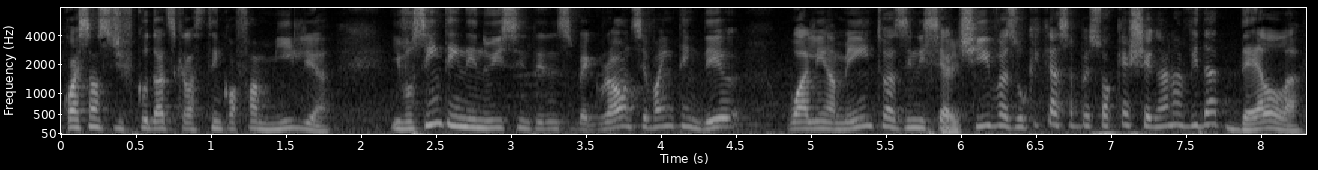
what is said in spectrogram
quais são as dificuldades que elas têm com a família. E você entendendo isso, entendendo esse background, você vai entender o alinhamento, as iniciativas, o que, que essa pessoa quer chegar na vida dela.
